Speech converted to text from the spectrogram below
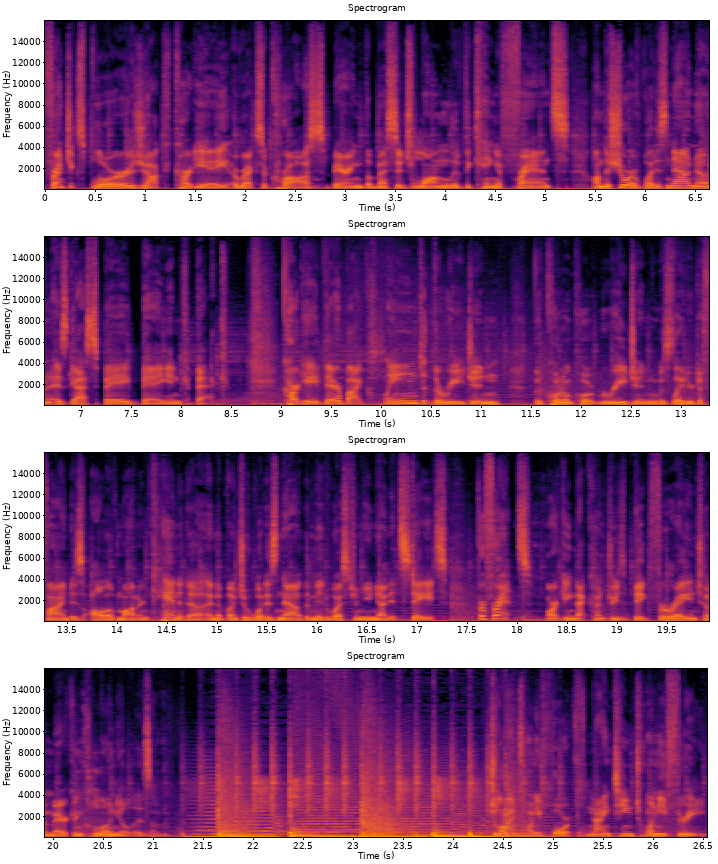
French explorer Jacques Cartier erects a cross bearing the message Long live the King of France on the shore of what is now known as Gaspé Bay in Quebec. Cartier thereby claimed the region. The quote unquote region was later defined as all of modern Canada and a bunch of what is now the Midwestern United States for France, marking that country's big foray into American colonialism. July 24th, 1923.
